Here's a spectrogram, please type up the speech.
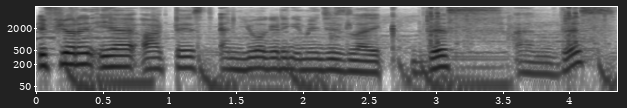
If you're an AI artist and you are getting images like this and this,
